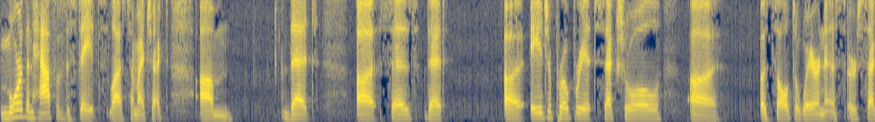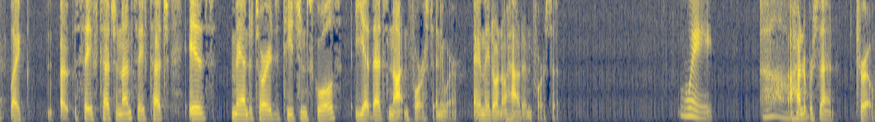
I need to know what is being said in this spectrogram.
more than half of the states, last time I checked, um, that uh, says that uh, age appropriate sexual uh, assault awareness or sec- like uh, safe touch and unsafe touch is mandatory to teach in schools, yet that's not enforced anywhere, and they don't know how to enforce it. Wait. A hundred percent true.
